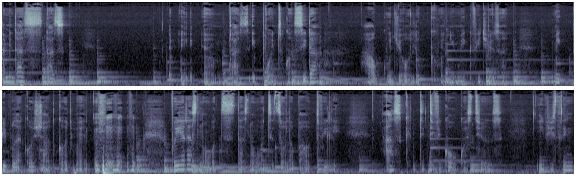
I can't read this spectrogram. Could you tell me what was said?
I mean, that's that's um, that's a point to consider how good you all look when you make videos and make people like us shout God when. but yeah, that's not what that's not what it's all about, really. Ask the difficult questions. If you think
